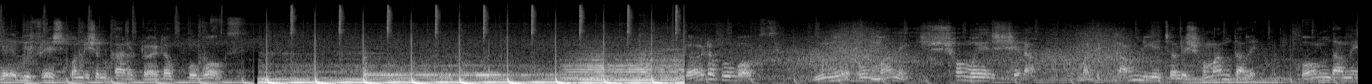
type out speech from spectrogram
Heavy fresh condition car Toyota Probox Toyota Probox গুণে ও মানে সময়ের সেরা মাটি কামড়িয়ে চলে সমান তালে কম দামে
